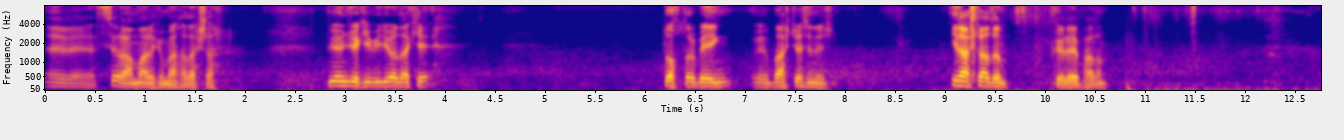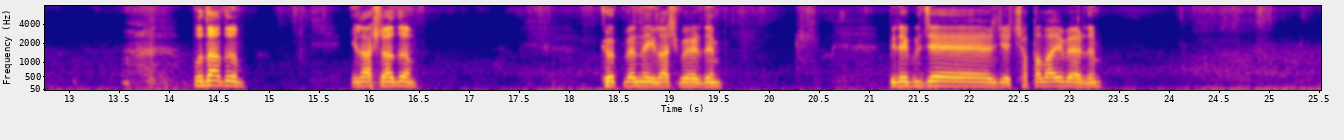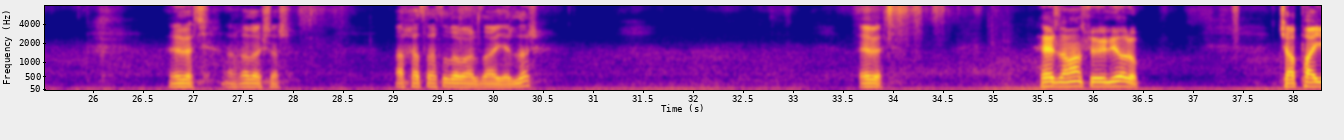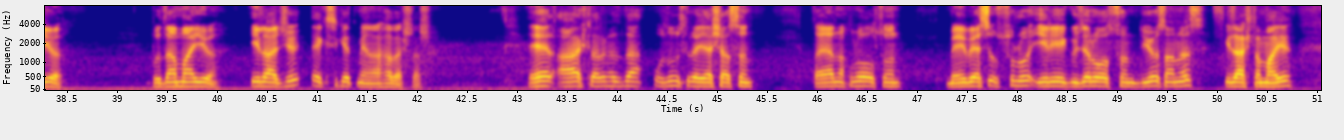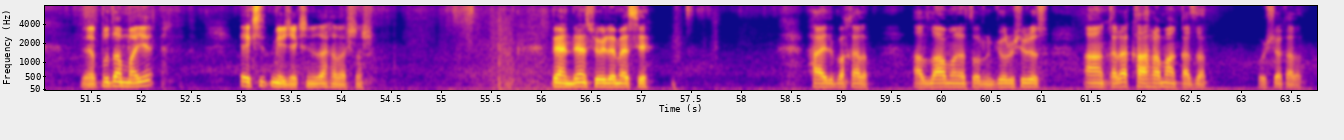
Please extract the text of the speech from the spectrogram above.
Evet, selamünaleyküm arkadaşlar. Bir önceki videodaki Doktor Bey'in e, bahçesini ilaçladım. Şöyle yapalım. Budadım. ilaçladım. Köklerine ilaç verdim. Bir de güzelce çapalayı verdim. Evet arkadaşlar. Arka tarafta da var daha yerler. Evet. Her zaman söylüyorum. Çapayı, budamayı, ilacı eksik etmeyin arkadaşlar. Eğer ağaçlarınızda uzun süre yaşasın, dayanıklı olsun, meyvesi sulu, iri, güzel olsun diyorsanız ilaçlamayı ve budamayı eksiltmeyeceksiniz arkadaşlar. Benden söylemesi. Haydi bakalım. Allah'a emanet olun. Görüşürüz. Ankara kahraman kazan. Hoşça kalın.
